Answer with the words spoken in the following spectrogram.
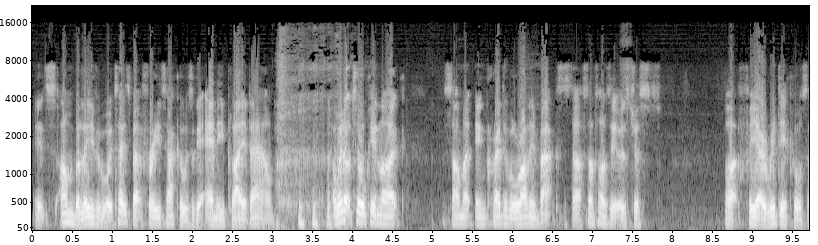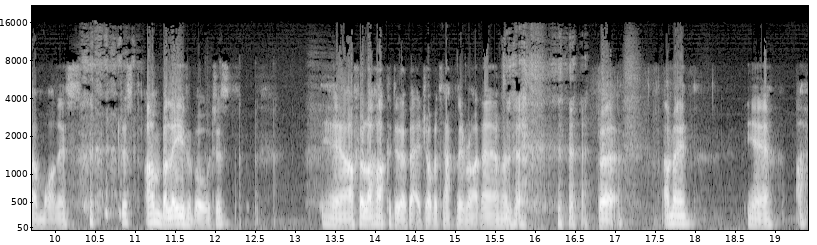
It's unbelievable. It takes about three tackles to get any player down, and we're not talking like some incredible running backs and stuff. Sometimes it was just like Theo Riddick or someone. It's just unbelievable. Just yeah, I feel like I could do a better job of tackling right now. But I mean, yeah, I,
